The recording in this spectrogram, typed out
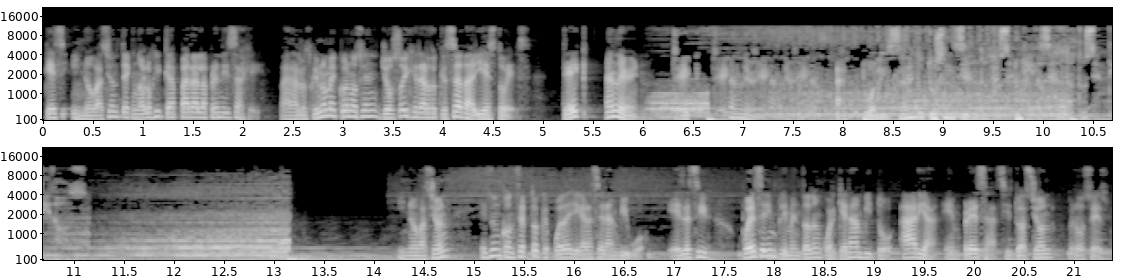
que es innovación tecnológica para el aprendizaje. Para los que no me conocen, yo soy Gerardo Quesada y esto es Tech and Learn. Tech and Learn. Actualizando tus sentidos. Innovación es un concepto que puede llegar a ser ambiguo, es decir, puede ser implementado en cualquier ámbito, área, empresa, situación, proceso.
